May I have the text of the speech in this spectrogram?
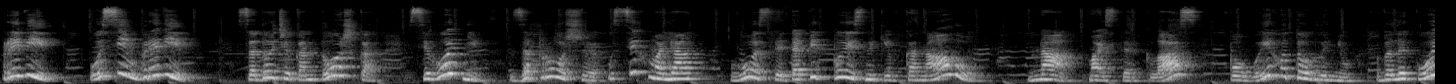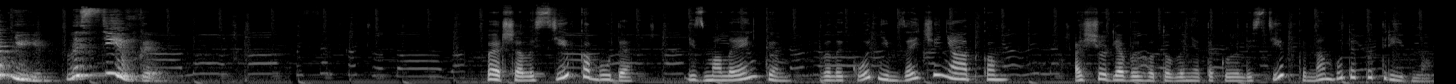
Привіт! Усім привіт! Садочок Антошка сьогодні запрошує усіх малят, гостей та підписників каналу на майстер-клас по виготовленню великодньої листівки. Перша листівка буде із маленьким великоднім зайченятком. А що для виготовлення такої листівки нам буде потрібно?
